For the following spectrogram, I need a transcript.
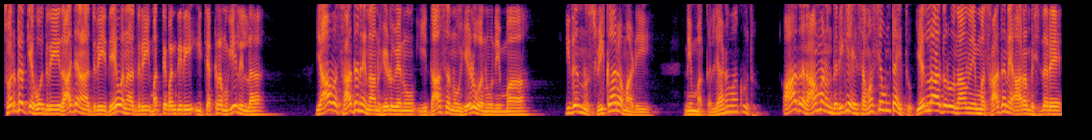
ಸ್ವರ್ಗಕ್ಕೆ ಹೋದ್ರಿ, ರಾಜನಾದ್ರಿ, ದೇವನಾದ್ರಿ, ಮತ್ತೆ ಬಂದಿರಿ, ಈ ಚಕ್ರ ಮುಗಿಯಲಿಲ್ಲ. ಯಾವ ಸಾಧನೆ ನಾನು ಹೇಳುವೆನು, ಈ ದಾಸನು ಹೇಳುವನು ನಿಮ್ಮ, ಇದನ್ನು ಸ್ವೀಕಾರ ಮಾಡಿ ನಿಮ್ಮ ಕಲ್ಯಾಣವಾಗುವುದು. ಆಗ ರಾಮನಂದರಿಗೆ ಸಮಸ್ಯೆ ಉಂಟಾಯಿತು. ಎಲ್ಲಾದರೂ ನಾನು ನಿಮ್ಮ ಸಾಧನೆ ಆರಂಭಿಸಿದರೆ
